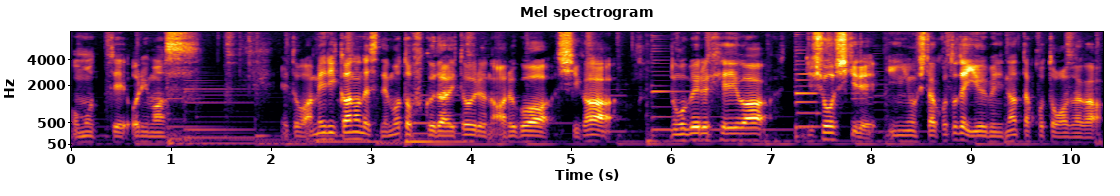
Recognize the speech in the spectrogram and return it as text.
思っております。えっと、アメリカのですね、元副大統領のアルゴア氏がノーベル平和授賞式で引用したことで有名になったことわざが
